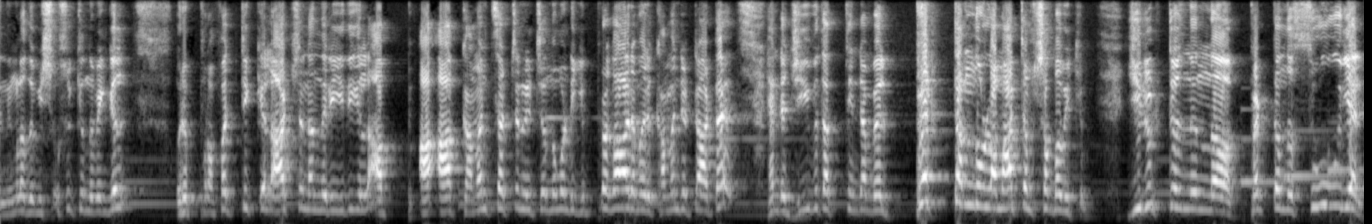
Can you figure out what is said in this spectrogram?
നിങ്ങളത് വിശ്വസിക്കുന്നുവെങ്കിൽ ഒരു പ്രൊഫറ്റിക്കൽ ആക്ഷൻ എന്ന രീതിയിൽ ആ- കമന്റ് സെക്ഷനിൽ ചെന്നുകൊണ്ട് ഇപ്രകാരം ഒരു കമന്റ് ഇട്ടാട്ടെ എന്റെ ജീവിതത്തിന്റെ മേൽ പെട്ടെന്നുള്ള മാറ്റം സംഭവിക്കും. ഇരുട്ടിൽ നിന്ന് പെട്ടെന്ന് സൂര്യൻ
